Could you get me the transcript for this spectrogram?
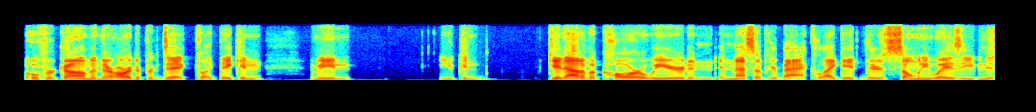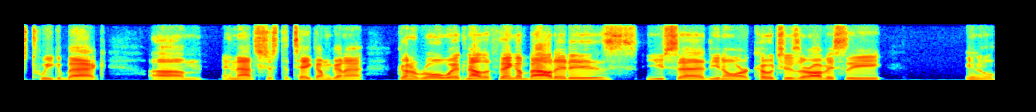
overcome, and they're hard to predict. Like they can, I mean, you can get out of a car weird and and mess up your back. Like it, there's so many ways that you can just tweak a back, um, and that's just the take I'm gonna gonna roll with. Now the thing about it is, you said you know our coaches are obviously, you know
